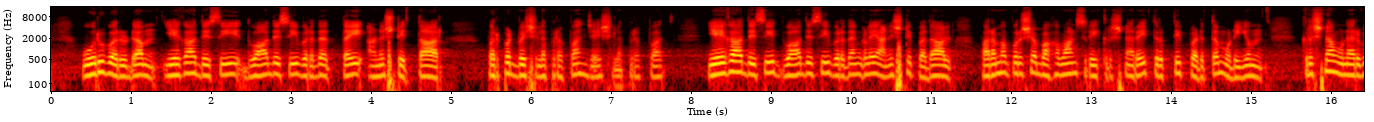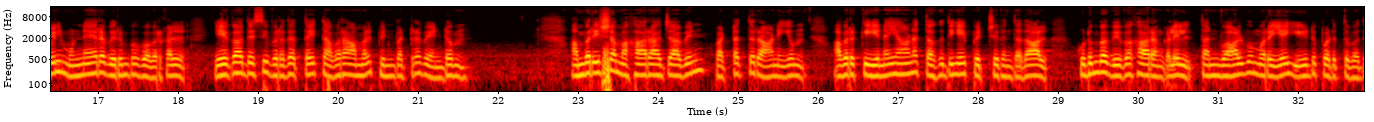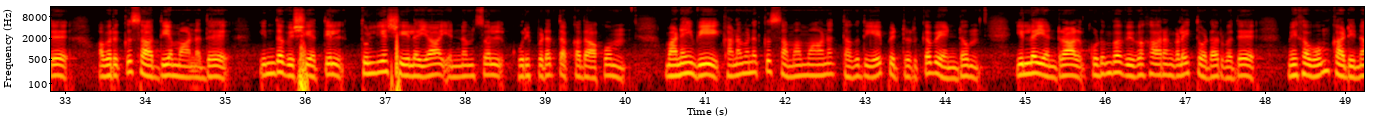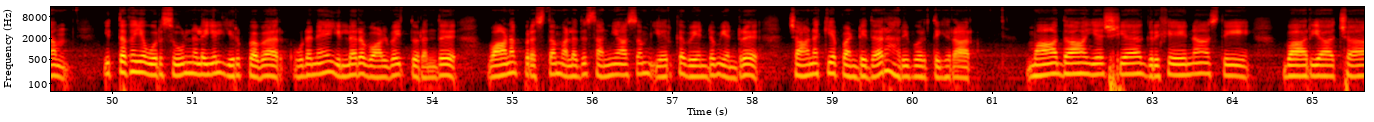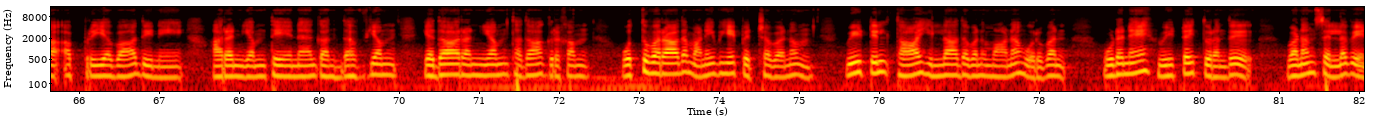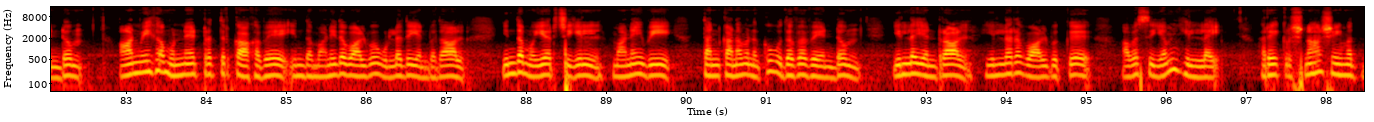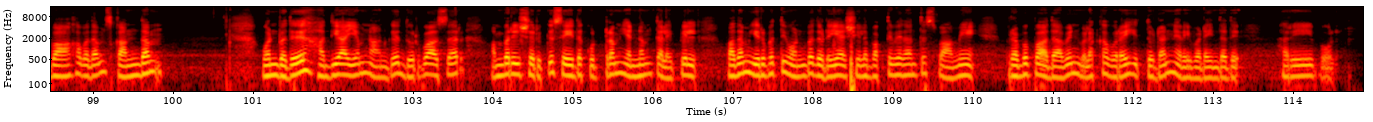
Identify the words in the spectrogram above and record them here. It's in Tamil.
ஒரு வருடம் ஏகாதசி துவாதசி விரதத்தை அனுஷ்டித்தார். பர்பட் பை ஷிலப்பிரபாத் ஜெய் ஏகாதசி துவாதசி விரதங்களை அனுஷ்டிப்பதால் பரமபுருஷ பகவான் ஸ்ரீகிருஷ்ணரை திருப்திப்படுத்த முடியும். கிருஷ்ண உணர்வில் முன்னேற விரும்புபவர்கள் ஏகாதசி விரதத்தை தவறாமல் பின்பற்ற வேண்டும். அம்பரீஷ மகாராஜாவின் பட்டத்து ராணியும் அவருக்கு இணையான தகுதியை பெற்றிருந்ததால் குடும்ப விவகாரங்களில் தன் வாழ்வு முறையை ஈடுபடுத்துவது அவருக்கு சாத்தியமானது. இந்த விஷயத்தில் துல்லியசீலையா என்னும் சொல் குறிப்பிடத்தக்கதாகும். மனைவி கணவனுக்கு சமமான தகுதியை பெற்றிருக்க வேண்டும். இல்லையென்றால் குடும்ப விவகாரங்களை தொடர்வது மிகவும் கடினம். இத்தகைய ஒரு சூழ்நிலையில் இருப்பவர் உடனே இல்லற வாழ்வை துறந்து வானப்பிரஸ்தம் அல்லது சந்நியாசம் ஏற்க வேண்டும் என்று சாணக்கிய பண்டிதர் அறிவுறுத்துகிறார். மாதாயஷ்ய கிரகேனாஸ்தி भार्या च अप्रियवादिनी அரண்யம் தேன கந்தவ்யம் யதாரண்யம் ததா கிரகம் ஒத்துவராத மனைவியை பெற்றவனும் வீட்டில் தாய் இல்லாதவனுமான ஒருவன் உடனே வீட்டை துறந்து வனம் செல்ல வேண்டும் ஆன்மீக முன்னேற்றத்திற்காகவே இந்த மனித வாழ்வு உள்ளது என்பதால் இந்த முயற்சியில் மனைவி தன் கணவனுக்கு உதவ வேண்டும். இல்லையென்றால் இல்லற வாழ்வுக்கு அவசியம் இல்லை. ஹரே கிருஷ்ணா. ஸ்ரீமத் பாகவதம் ஸ்கந்தம் ஒன்பது அத்தியாயம் நான்கு. துர்வாசர் அம்பரீஷருக்கு செய்த குற்றம் என்னும் தலைப்பில் பதம் இருபத்தி ஒன்பதுடைய ஸ்ரீல பக்திவேதாந்த சுவாமி பிரபுபாதாவின் விளக்க உரை இத்துடன் நிறைவடைந்தது. ஹரே போல்.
